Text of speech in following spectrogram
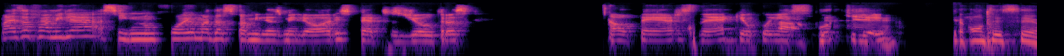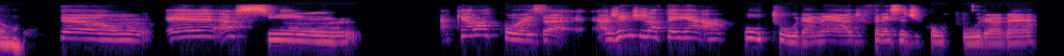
Mas a família, assim, não foi uma das famílias melhores perto de outras au pairs, né, que eu conheci. Ah, por quê? O que aconteceu? Então, é assim, aquela coisa, a gente já tem a cultura, né? A diferença de cultura, né?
